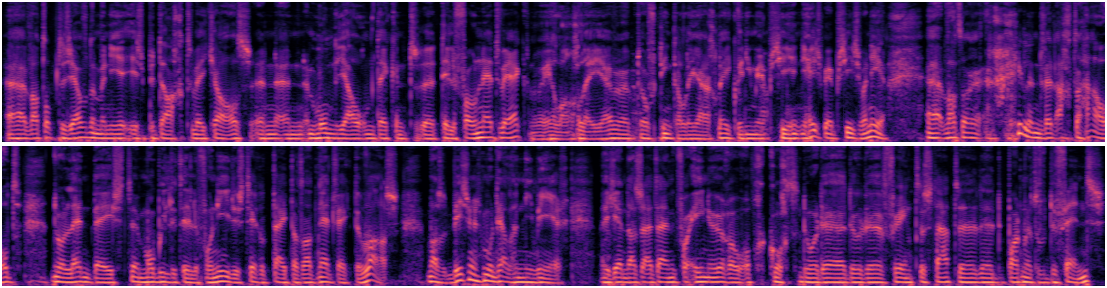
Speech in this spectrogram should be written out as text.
eh, wat op dezelfde manier is bedacht, weet je, als een, een mondiaal ontdekkend eh, telefoonnetwerk. Nou, Heel lang geleden, hè, we hebben het over tientallen jaren geleden. Ik weet niet, meer precies, niet eens meer precies wanneer. Eh, wat er gillend werd achterhaald door land-based mobiele telefonie. Dus tegen de tijd dat dat netwerk er was, was het businessmodel er niet meer. Weet je, en dat is uiteindelijk voor 1 euro opgekocht door de, door de Verenigde Staten, de Department of Defense.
